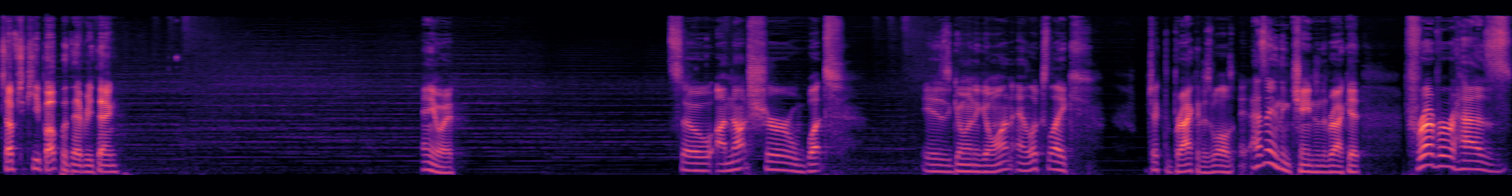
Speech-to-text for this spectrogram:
Tough to keep up with everything. Anyway, so I'm not sure what is going to go on, and it looks like check the bracket as well. Has anything changed in the bracket? Forever has,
